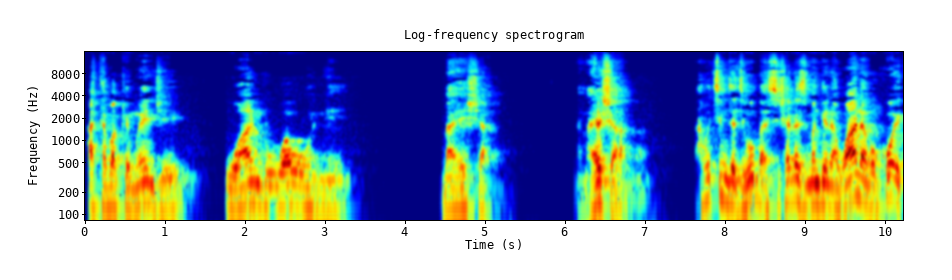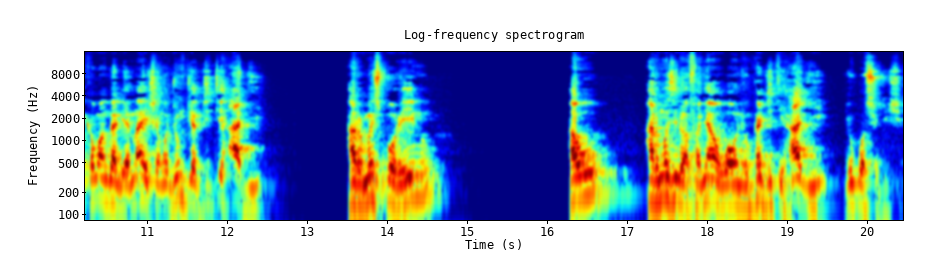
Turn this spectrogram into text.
Hata wake mwenje wandu waone maesha. Na maesha aho timzazi wo basi shada zimange na wana vokoe ikawangalia maisha ngojumja jitihadi harumwe spori inu au harimo zile wafanyao waone ukajitihadi yokuwasudisha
